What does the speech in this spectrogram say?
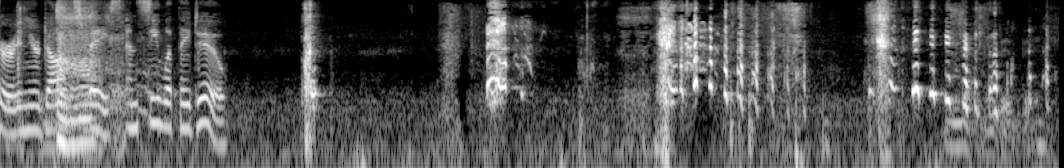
Finger in your dog's uh-huh. face and see what they do.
